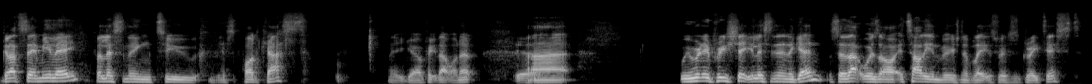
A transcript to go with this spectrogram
Grazie mille for listening to this podcast. There you go. I picked that one up. yeah. Uh, we really appreciate you listening again. So that was our Italian version of latest versus greatest.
